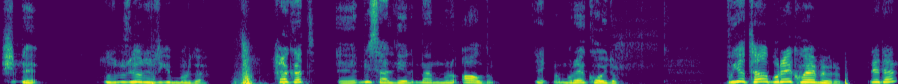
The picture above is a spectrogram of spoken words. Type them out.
Şimdi loot'umuz gördüğünüz gibi burada. Fakat e, misal diyelim ben bunu aldım. Direkt ben buraya koydum. Bu yatağı buraya koyamıyorum. Neden?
